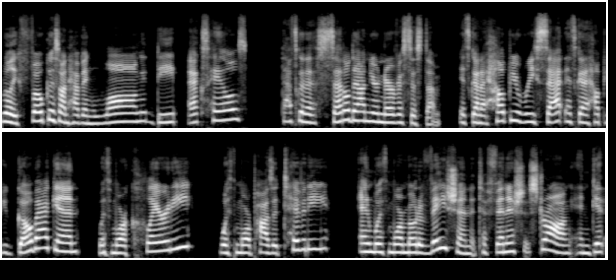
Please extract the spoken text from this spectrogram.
Really focus on having long, deep exhales. That's going to settle down your nervous system. It's going to help you reset it's going to help you go back in with more clarity, with more positivity, and with more motivation to finish strong and get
